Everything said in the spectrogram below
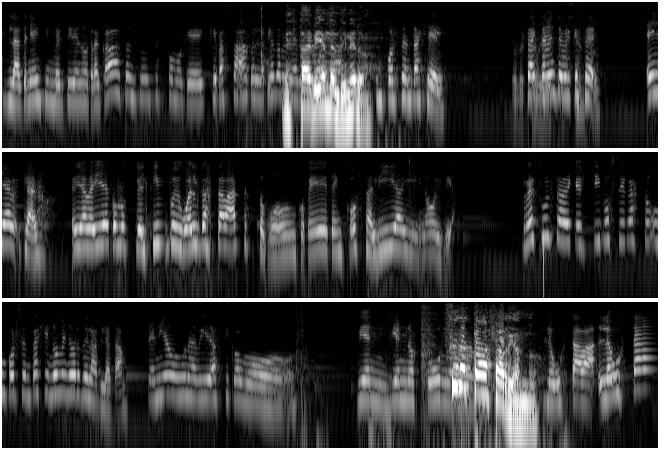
la tenían que invertir en otra casa, entonces como que qué pasaba con la plata. Me estaba pidiendo el dinero. Un porcentaje él. ¿Dónde está mi Exactamente, porque se, 10%? ella, claro, ella veía como que el tipo igual gastaba harto, po, en copete, en cosas, salía y no volvía. Resulta de que el tipo se gastó un porcentaje no menor de la plata. Tenía una vida así como bien, bien nocturna. Se la estaba farreando. Le gustaba, le gustaba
